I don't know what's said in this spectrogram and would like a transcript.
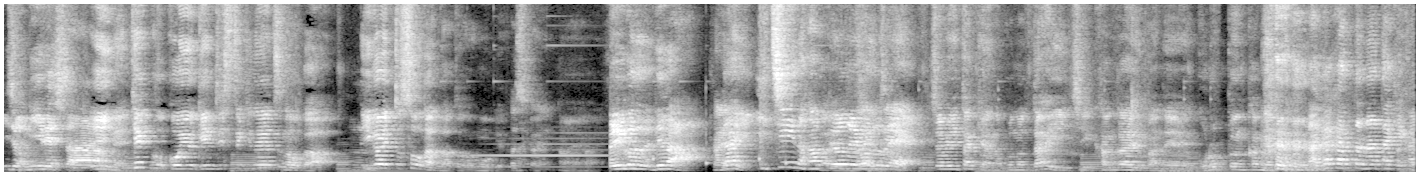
以上、2位でした。い、いいね結構こういう現実的なやつの方がうん意外とそうなんだとは思うけど、確かということで、では、はい第1位の発表ということで、ちなみにタキあのこの第1位考えるまで56分考えて長かったな、竹考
